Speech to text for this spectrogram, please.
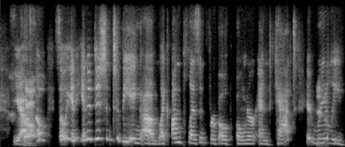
yeah. So, so in, in addition to being um, like unpleasant for both owner and cat, it yeah. really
